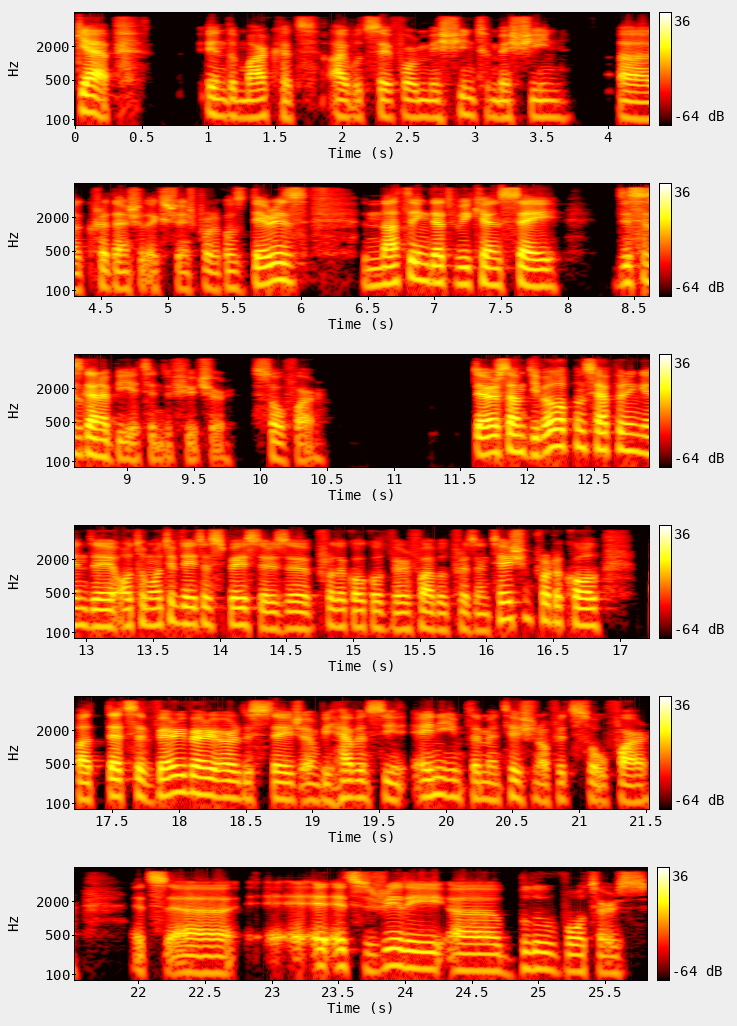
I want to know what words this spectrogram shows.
gap in the market, I would say, for machine to machine credential exchange protocols. There is nothing that we can say this is going to be it in the future so far. There are some developments happening in the automotive data space. There's a protocol called Verifiable Presentation Protocol, but that's a very, very early stage, and we haven't seen any implementation of it so far. It's uh, it's really uh, blue waters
